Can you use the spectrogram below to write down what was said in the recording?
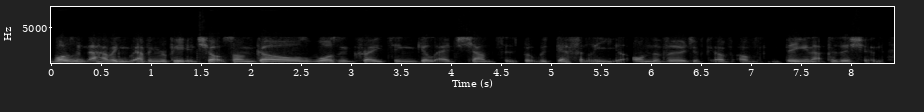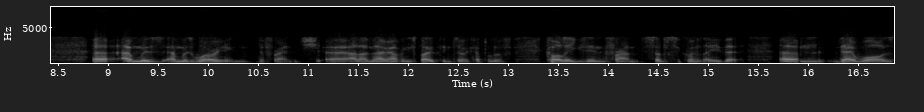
wasn't having having repeated shots on goal, wasn't creating gilt edged chances, but was definitely on the verge of, of, of being in that position, uh, and was and was worrying the French. Uh, and I know, having spoken to a couple of colleagues in France subsequently, that um, there was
